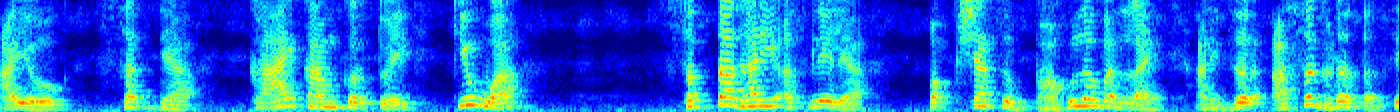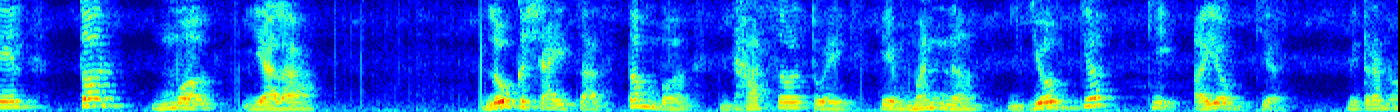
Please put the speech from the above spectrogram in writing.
आयोग सध्या काय काम करतोय किंवा सत्ताधारी असलेल्या पक्षाचं बाहुलं बनलाय आणि जर असं घडत असेल तर मग याला लोकशाहीचा स्तंभ ढासळतोय हे म्हणणं योग्य की अयोग्य? मित्रांनो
